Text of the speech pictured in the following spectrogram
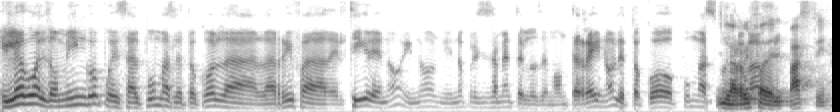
Y luego el domingo, pues al Pumas le tocó la, la rifa del Tigre, ¿no? Y no, y no precisamente los de Monterrey, ¿no? Le tocó Pumas. La rifa del paste.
